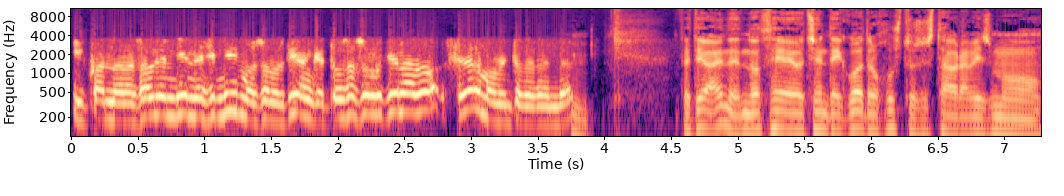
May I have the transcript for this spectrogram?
y cuando nos hablen bien de sí mismos o nos digan que todo se ha solucionado, será el momento de vender. Mm. Efectivamente, en 12.84 justos está ahora mismo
